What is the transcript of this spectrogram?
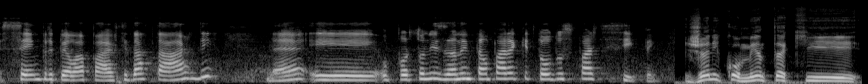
sempre pela parte da tarde, né? E oportunizando então para que todos participem. Jane comenta que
